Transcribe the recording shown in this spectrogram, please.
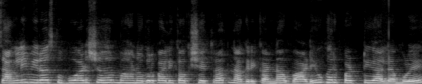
सांगली मिरज कुपवाड शहर महानगरपालिका क्षेत्रात नागरिकांना वाढीव घरपट्टी आल्यामुळे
